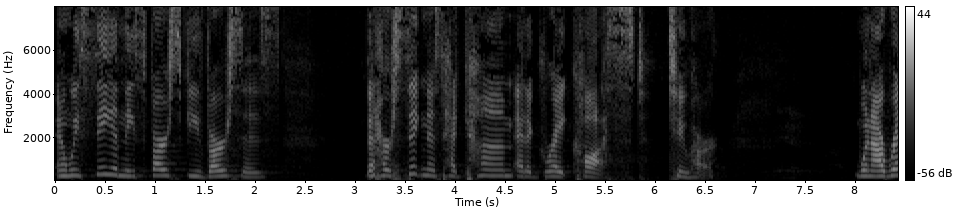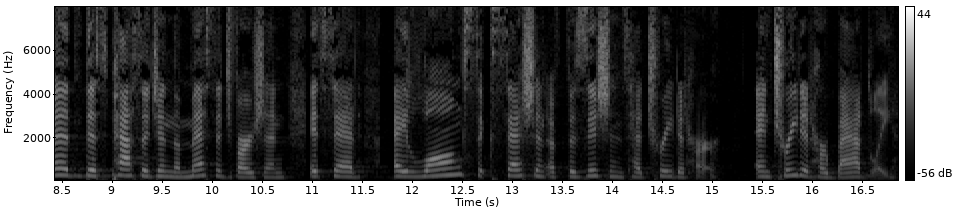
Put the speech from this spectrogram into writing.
And we see in these first few verses, that her sickness had come at a great cost to her. When I read this passage in the message version, it said, A long succession of physicians had treated her and treated her badly,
